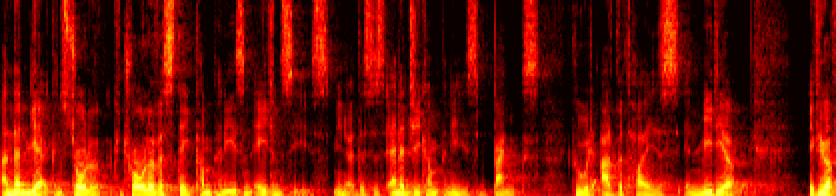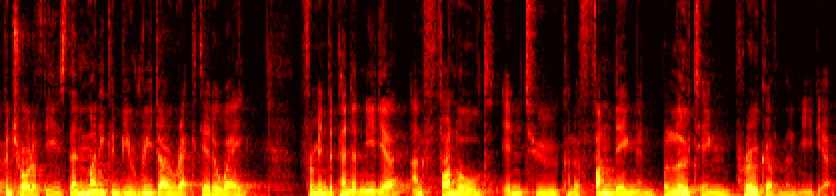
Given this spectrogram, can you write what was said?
and then, yeah, control, control over state companies and agencies. You know, this is energy companies, banks who would advertise in media. If you have control of these, then money can be redirected away from independent media and funneled into kind of funding and bloating pro government media,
